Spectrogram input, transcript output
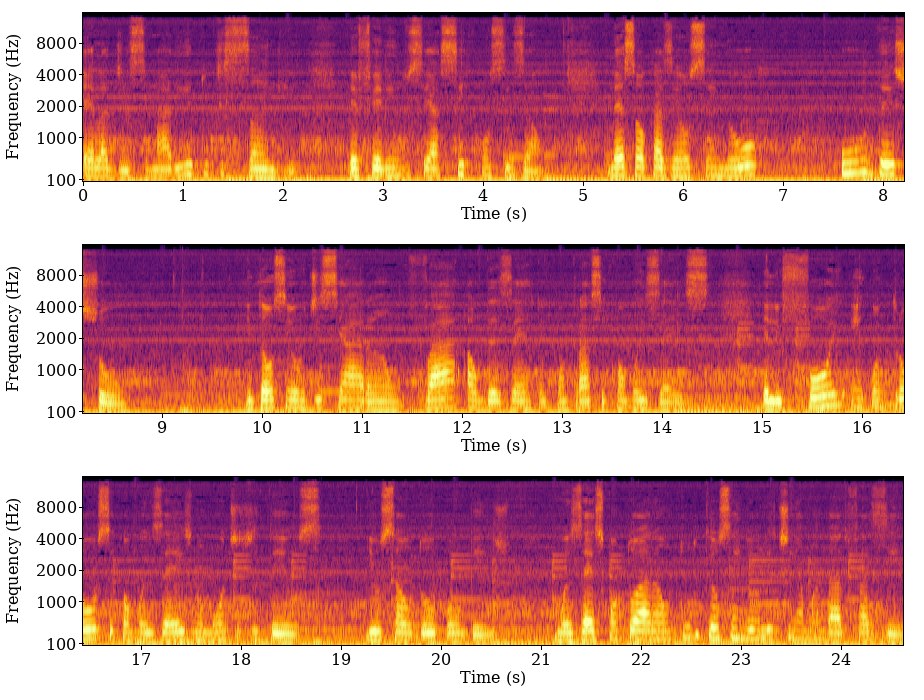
Ela disse: Marido de sangue, referindo-se à circuncisão. Nessa ocasião, o Senhor o deixou. Então o Senhor disse a Arão: Vá ao deserto encontrar-se com Moisés. Ele foi, encontrou-se com Moisés no monte de Deus e o saudou com um beijo. Moisés contou a Arão tudo que o Senhor lhe tinha mandado fazer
